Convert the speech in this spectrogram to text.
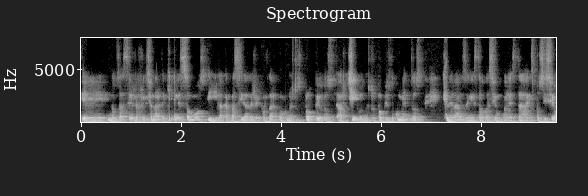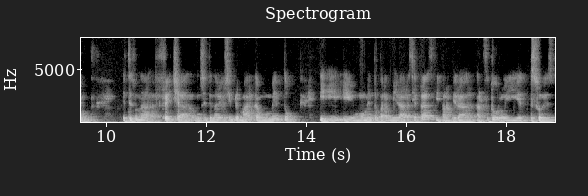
eh, nos hace reflexionar de quiénes somos y la capacidad de recordar con nuestros propios archivos, nuestros propios documentos generados en esta ocasión para esta exposición. Esta es una fecha, un centenario siempre marca un momento y, y, un momento para mirar hacia atrás y para mirar al futuro y eso es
